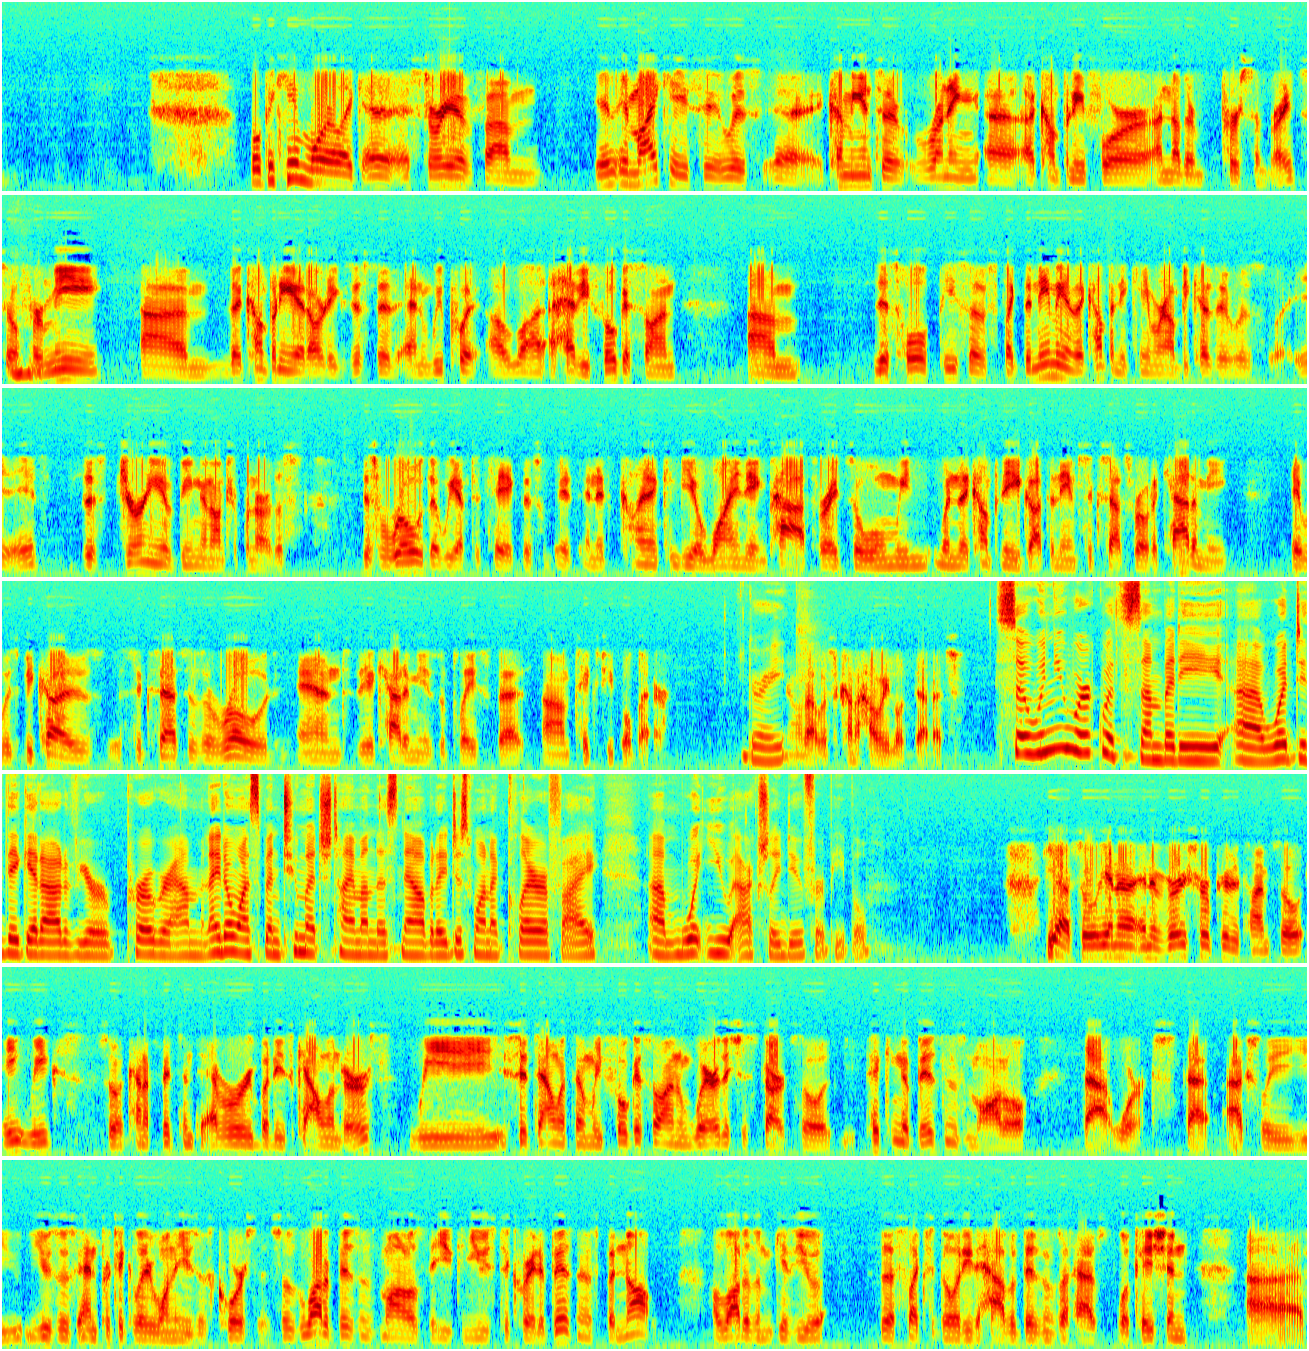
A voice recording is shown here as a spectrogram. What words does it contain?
Well, it became more like a, a story of, um, in, in my case, it was uh, coming into running a, a company for another person, right? So mm-hmm. for me, um, the company had already existed, and we put a lot, a heavy focus on um, this whole piece of like the naming of the company came around because it was it, it's this journey of being an entrepreneur, this this road that we have to take, this it, and it kind of can be a winding path, right? So when we when the company got the name Success Road Academy it was because success is a road, and the academy is a place that um, takes people there. Great. You know, that was kind of how we looked at it. So, when you work with somebody, uh, what do they get out of your program? And I don't want to spend too much time on this now, but I just want to clarify um, what you actually do for people. Yeah, so in a, in a very short period of time, so eight weeks, so it kind of fits into everybody's calendars. We sit down with them, we focus on where they should start. So, picking a business model that works, that actually uses, and particularly one that uses courses. So, there's a lot of business models that you can use to create a business, but not a lot of them give you the flexibility to have a business that has location, uh,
